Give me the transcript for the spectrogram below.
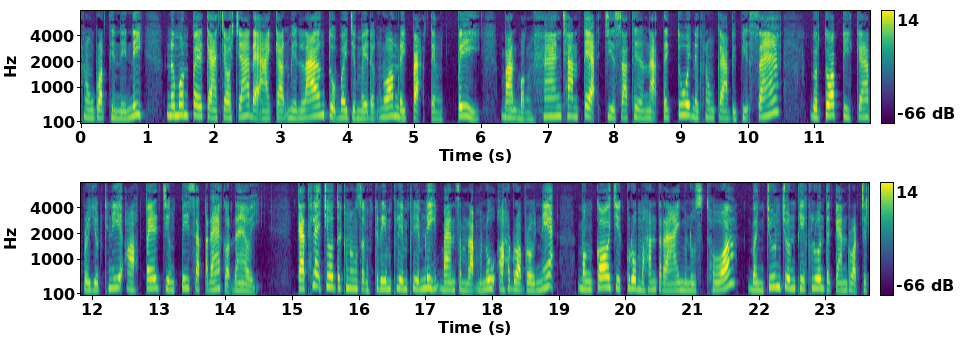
ក្នុងរដ្ឋធានីនេះនៅមុនពេលការចរចាដែលអាចកើតមានឡើងទោះបីជាមេដឹកនាំនៃបកទាំង ពីរបានបង្ហាញឆន្ទៈជាសាធារណៈតិចតួចនៅក្នុងការពិភាក្សាបន្ទាប់ពីការប្រយុទ្ធគ្នាអស់ពេលជាង2សប្តាហ៍ក៏ដោយការធ្លាក់ចូលទៅក្នុងសង្គ្រាមភ្លាមៗនេះបានសម្លាប់មនុស្សអស់រាប់រយនាក់បង្កជាគ្រោះមហន្តរាយមនុស្សធម៌បញ្ជូនជនភៀសខ្លួនទៅកាន់រដ្ឋជិត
